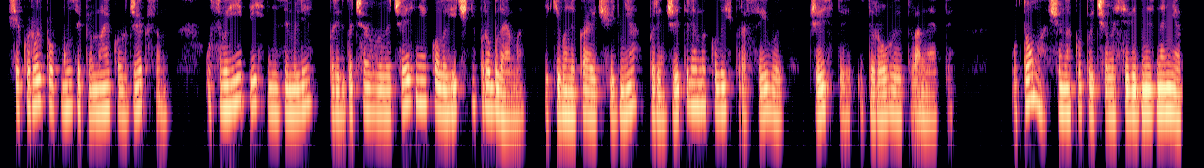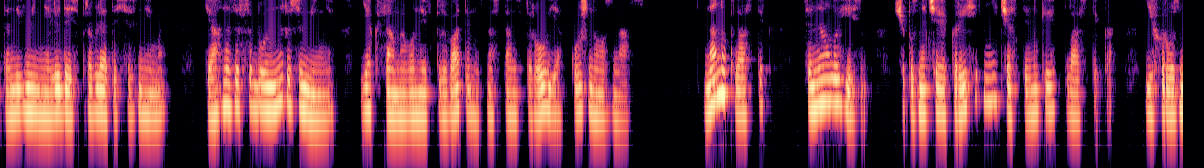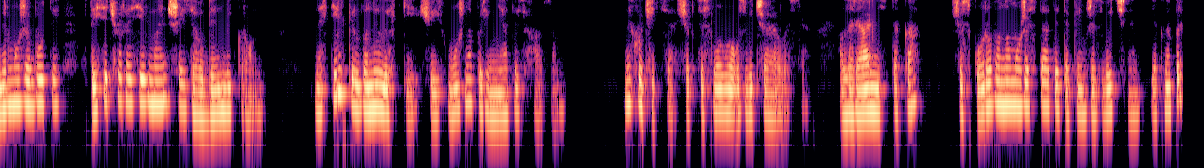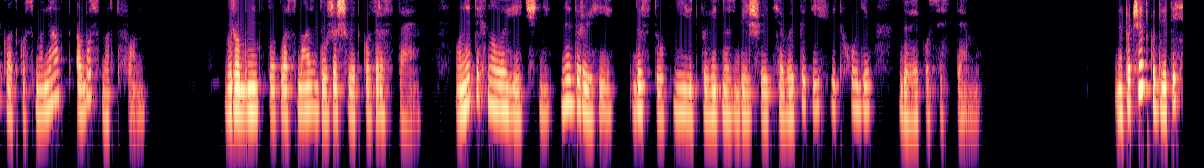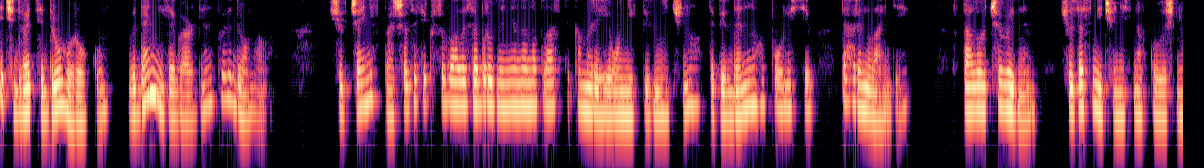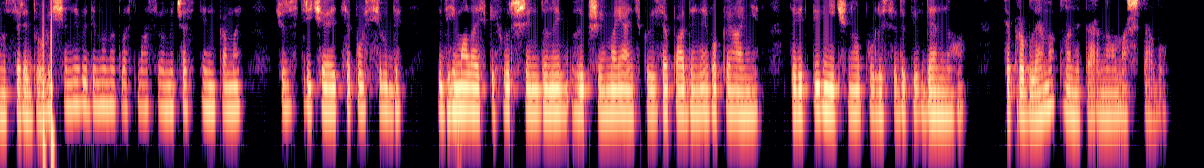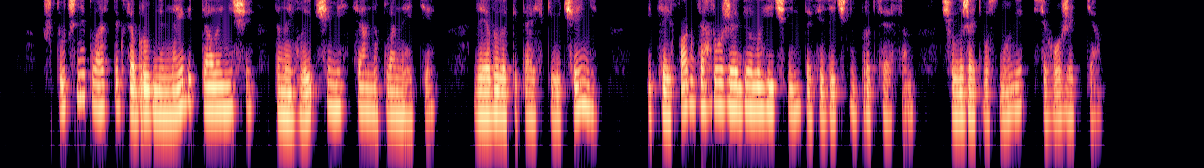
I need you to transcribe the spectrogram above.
Ще король поп-музики Майкл Джексон у своїй пісні Землі передбачав величезні екологічні проблеми, які виникають щодня перед жителями колись красивої, чистої, здорової планети. Утома, що накопичилася від незнання та невміння людей справлятися з ними, тягне за собою нерозуміння, як саме вони впливатимуть на стан здоров'я кожного з нас. Нанопластик це неологізм, що позначає крихітні частинки пластика. Їх розмір може бути в тисячу разів менший за один мікрон. Настільки вони легкі, що їх можна порівняти з газом. Не хочеться, щоб це слово узвичаїлося, але реальність така, що скоро воно може стати таким же звичним, як, наприклад, космонавт або смартфон. Виробництво пластмас дуже швидко зростає. Вони технологічні, недорогі, доступні і, відповідно, збільшується викид їх відходів до екосистеми. На початку 2022 року видання The Guardian повідомило, що вчені вперше зафіксували забруднення нанопластиками регіонів Північного та Південного полюсів та Гренландії. Стало очевидним, що засміченість навколишнього середовища невидимими пластмасовими частинками, що зустрічаються повсюди, від гімалайських вершин до найглибшої Маріанської западини в океані та від північного полюсу до південного це проблема планетарного масштабу. Штучний пластик забруднив найвіддаленіші та найглибші місця на планеті, заявили китайські учені, і цей факт загрожує біологічним та фізичним процесам, що лежать в основі всього життя.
